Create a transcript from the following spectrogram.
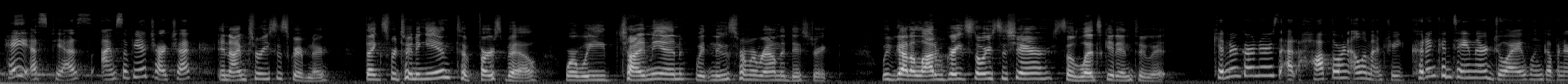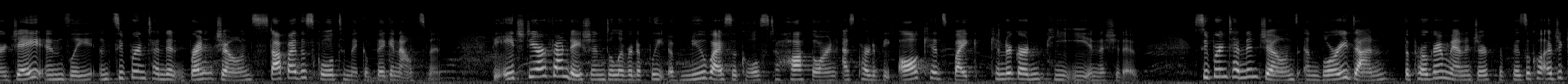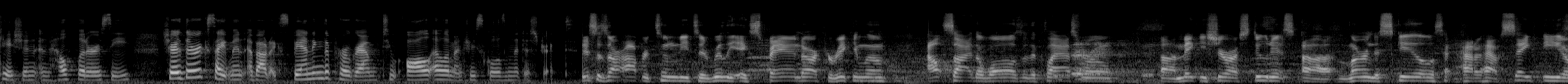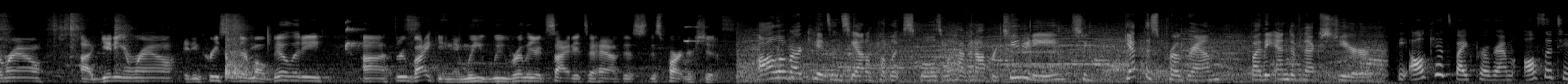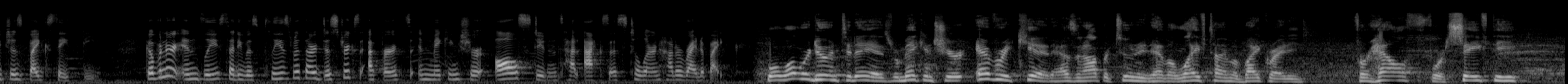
Hey SPS, I'm Sophia Charchuk. And I'm Teresa Scribner. Thanks for tuning in to First Bell, where we chime in with news from around the district. We've got a lot of great stories to share, so let's get into it. Kindergartners at Hawthorne Elementary couldn't contain their joy when Governor Jay Inslee and Superintendent Brent Jones stopped by the school to make a big announcement. The HDR Foundation delivered a fleet of new bicycles to Hawthorne as part of the All Kids Bike Kindergarten PE initiative. Superintendent Jones and Lori Dunn, the program manager for physical education and health literacy, shared their excitement about expanding the program to all elementary schools in the district. This is our opportunity to really expand our curriculum outside the walls of the classroom, uh, making sure our students uh, learn the skills, how to have safety around uh, getting around. It increases their mobility uh, through biking, and we, we really excited to have this, this partnership. All of our kids in Seattle Public Schools will have an opportunity to get this program by the end of next year. The All Kids Bike program also teaches bike safety. Governor Inslee said he was pleased with our district's efforts in making sure all students had access to learn how to ride a bike. Well, what we're doing today is we're making sure every kid has an opportunity to have a lifetime of bike riding for health, for safety,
